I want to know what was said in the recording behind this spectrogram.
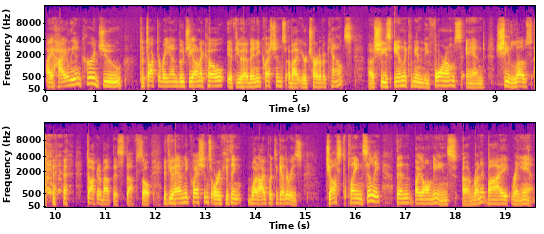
I highly encourage you to talk to Rayanne Buccianico if you have any questions about your chart of accounts. Uh, she's in the community forums and she loves talking about this stuff. So if you have any questions or if you think what I put together is just plain silly, then by all means, uh, run it by Rayanne.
